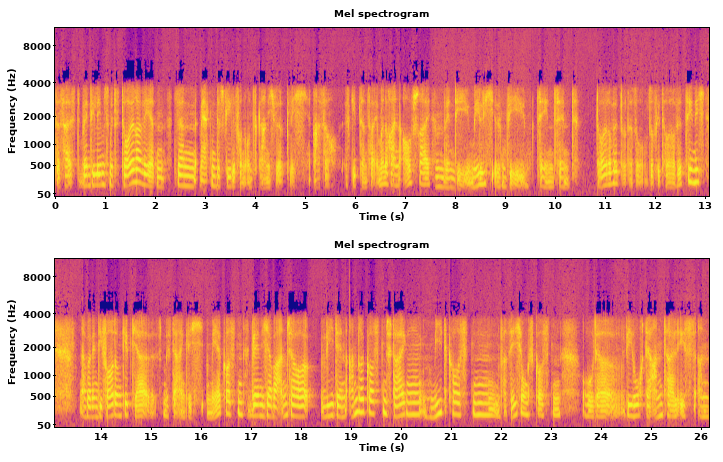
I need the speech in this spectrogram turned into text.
Das heißt, wenn die Lebensmittel teurer werden, dann merken das viele von uns gar nicht wirklich. Also es gibt dann zwar immer noch einen Aufschrei, wenn die Milch irgendwie 10 Cent teurer wird oder so, so viel teurer wird sie nicht. Aber wenn die Forderung gibt, ja, es müsste eigentlich mehr kosten. Wenn ich aber anschaue, wie denn andere Kosten steigen, Mietkosten, Versicherungskosten oder wie hoch der Anteil ist an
